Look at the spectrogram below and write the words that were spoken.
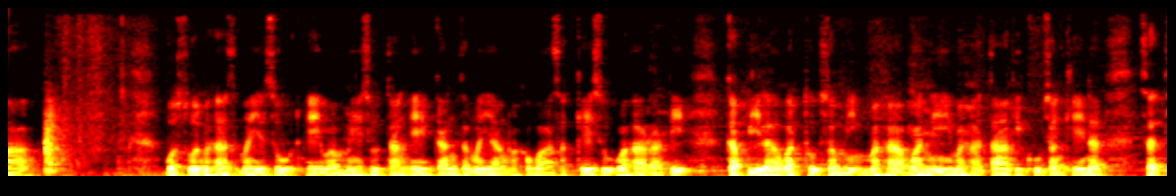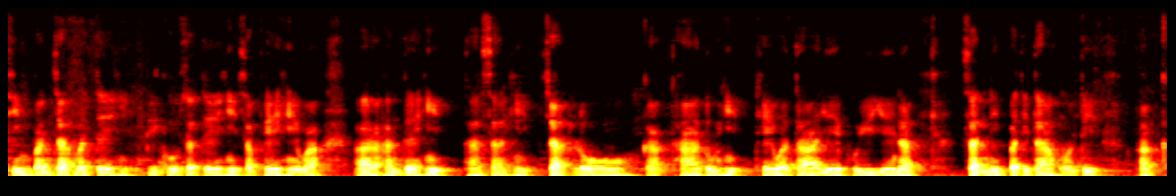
า บทสวดมหาสมัยสูตร เอวัมเมสุตังเอกังสมยังภควาสักเกสุวหาราติกัปีละวัตถุสมิง มหาวันเนมหาตาภิขุสังเคนะสัตถิงปัญจมเตหิภิขุสเตหิสเพเหวะอรหันเตหิทัสสหิจะโลกทาตุหิ เทวตาเยพุยเยนะสันนิปติตาโหติภค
